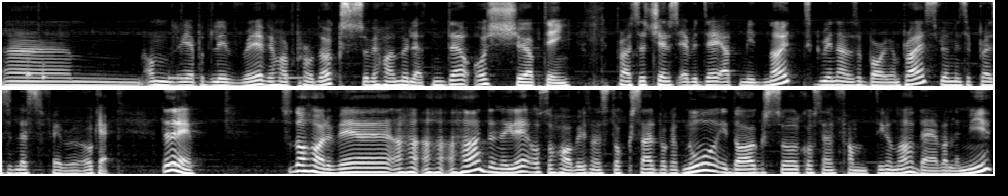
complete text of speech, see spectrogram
um, andre på delivery. Vi har products, så vi har muligheten til å kjøpe ting. Prices change every day at midnight. Green is a bargain price. Red means the price is less favorable. Ok, den er grei. Så da har vi Aha, aha, aha, den er grei. Og så har vi litt sånn stocks her på akkurat nå. I dag så koster den 50 kroner. Det er veldig mye.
